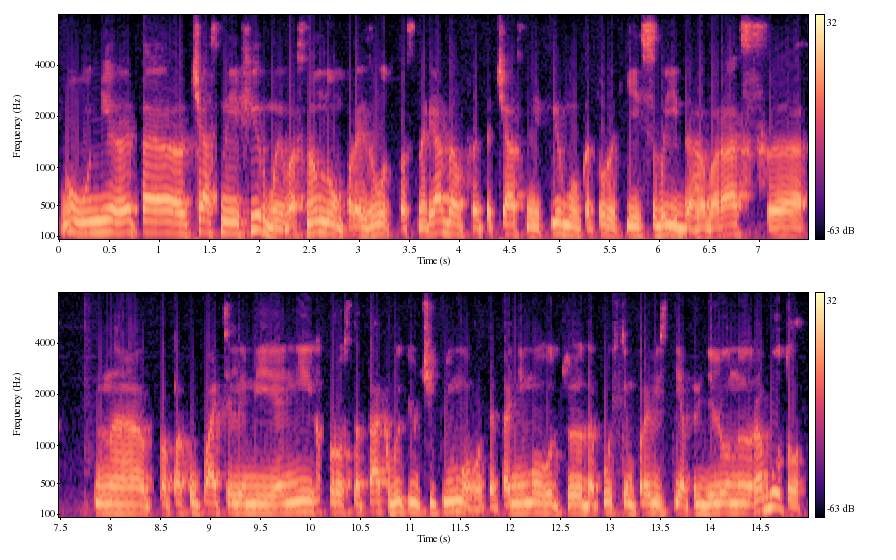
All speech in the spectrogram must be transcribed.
Ну, это частные фирмы, в основном производство снарядов, это частные фирмы, у которых есть свои договора с э, покупателями, и они их просто так выключить не могут. Это они могут, допустим, провести определенную работу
